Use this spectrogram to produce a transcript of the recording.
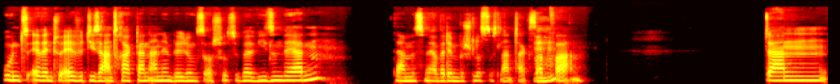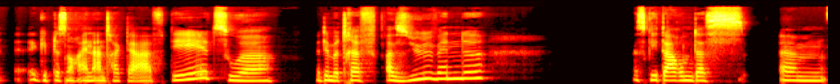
Und eventuell wird dieser Antrag dann an den Bildungsausschuss überwiesen werden. Da müssen wir aber den Beschluss des Landtags mhm. abwarten. Dann gibt es noch einen Antrag der AfD zur, mit dem Betreff Asylwende. Es geht darum, dass ähm,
